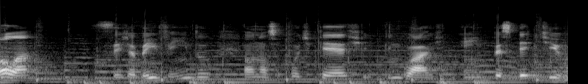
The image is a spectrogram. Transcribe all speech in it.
Olá, seja bem-vindo ao nosso podcast Linguagem em Perspectiva.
